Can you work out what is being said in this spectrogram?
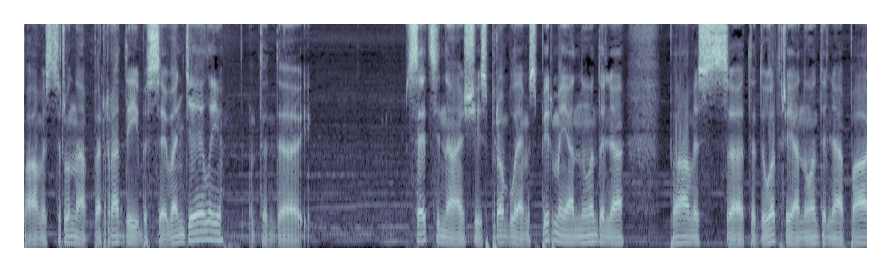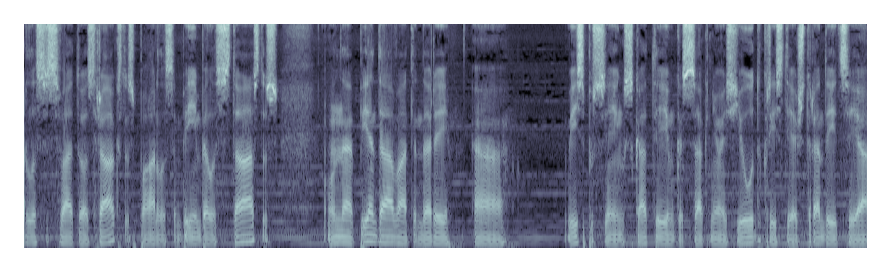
pāvests runā par radības evaņģēliju, un tad secināja šīs problēmas pirmajā nodaļā, pāvests tad otrajā nodaļā pārlasa svētos rakstus, pārlasa bībeles stāstus un piedāvā tad arī uh, vispusīgu skatījumu, kas sakņojas jūdu kristiešu tradīcijā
